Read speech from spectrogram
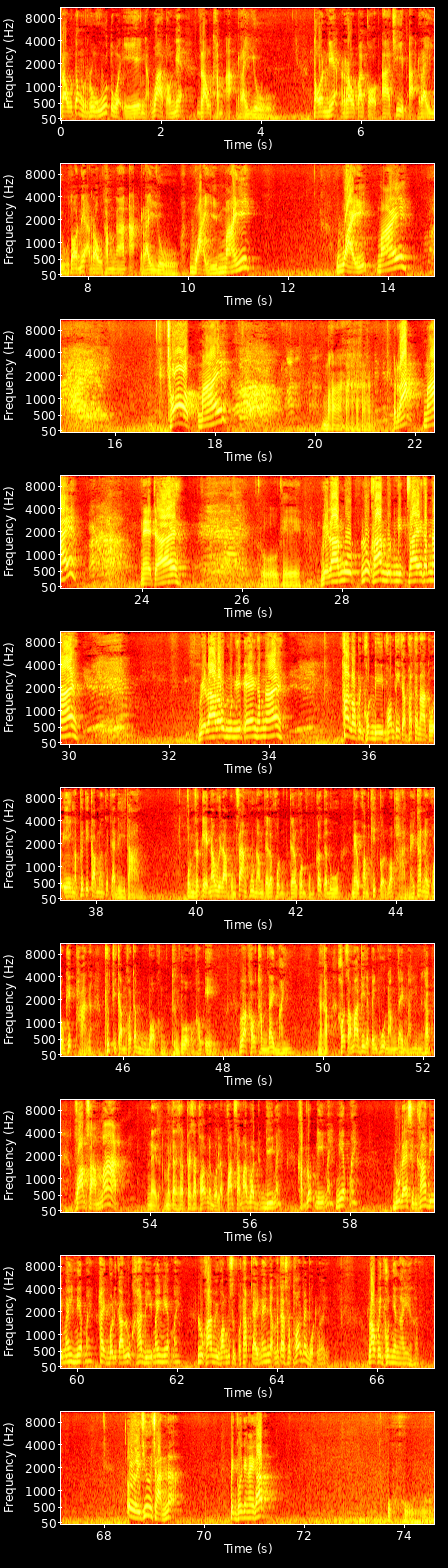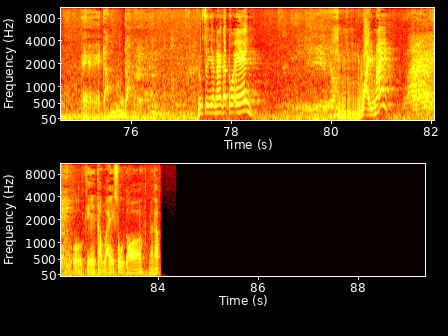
เราต้องรู้ตัวเองว่าตอนเนี้ยเราทำอะไรอยู่ ตอนเนี้ยเราประกอบอาชีพอะไรอยู่ ตอนเนี้ยเราทำงานอะไรอยู่ ไหวไหม ไหวไหม ชอบไหมชอบมากรักไหมรักแน่ใจ โอเค เวลางูลูกค้างุดหงิดใส่ทำไง เวลาเราหงุดหงิดเองทำไง ถ้าเราเป็นคนดีพร้อมที่จะพัฒนาตัวเองอะพฤติกรรมมันก็จะดีตาม ผมสังเกตนะเวลาผมสร้างผู้นำแต่ละคน แต่ละคนผมก็จะดูแนวความคิดก่อนว่าผ่านไหมถ้าแนวความคิดผ่านนะพฤติกรรมเขาจะบ่งบอกถึงตัวของเขาเอง ว่าเขาทำได้ไหมนะครับเขาสามารถที่จะเป็นผู้นำได้ไหมนะครับ ความสามารถเนี่ยมันจะไปสะท้อนไปหมดแหละความสามารถว่าดีไหม ขับรถดีไหมเนียบไหมดูแลสินค้าดีไหมเนียบไหมให้บริการลูกค้าดีไหมเนียบไหมลูกค้ามีความรู้สึกประทับใจไหมเนี่ยมันจะสะท้อนไปหมดเลย เราเป็นคนยังไงอะครับ เอ่ยชื่อฉันน่ะเป็นคนยังไงครับโอ้โหแอร์ดังดังรู้สึกยังไงกับตัวเองไหวไหมไหวโอเคถ้าไหวสู้ต่อนะครับ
